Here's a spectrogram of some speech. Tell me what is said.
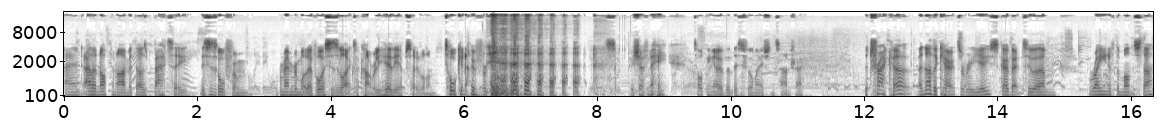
And Alan Oppenheimer does Batty. This is all from remembering what their voices are like, so I can't really hear the episode while I'm talking over it. Of me, talking over this Filmation soundtrack. The Tracker, another character reuse. Go back to um, Reign of the Monster,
